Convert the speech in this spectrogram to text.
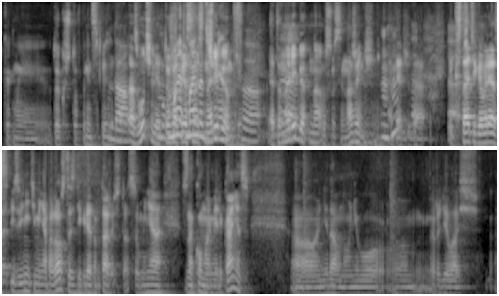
как мы только что, в принципе, Да. озвучили, это М- тоже ответственность на ребенке. э, Это на Да. ребенке, в смысле, на женщине, Мгм. опять же, да. Да. И, кстати говоря, извините меня, пожалуйста, с декретом та же ситуация. У меня знакомый американец, э, недавно у него э, родилась э,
